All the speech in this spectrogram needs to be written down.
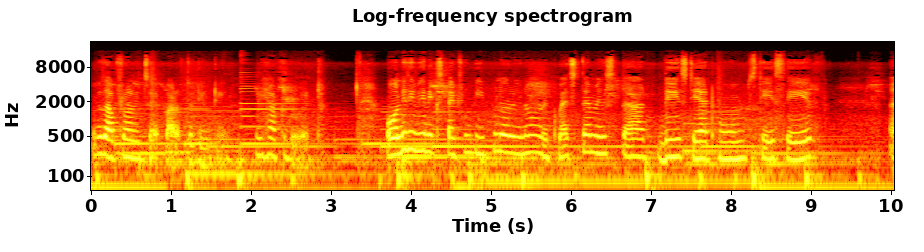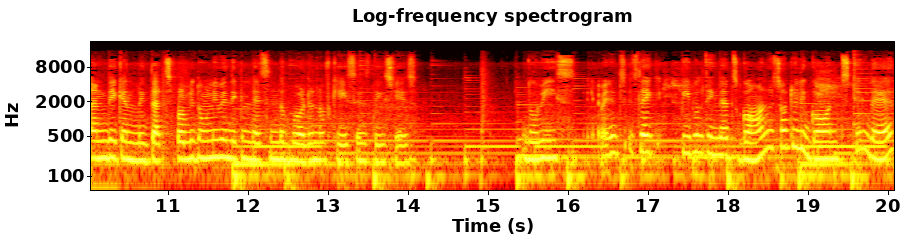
because after all, it's a part of the duty. We have to do it only thing we can expect from people or you know request them is that they stay at home stay safe and they can like that's probably the only way they can lessen the burden of cases these days. Though we i mean it's, it's like people think that's gone it's not really gone. It's still there.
